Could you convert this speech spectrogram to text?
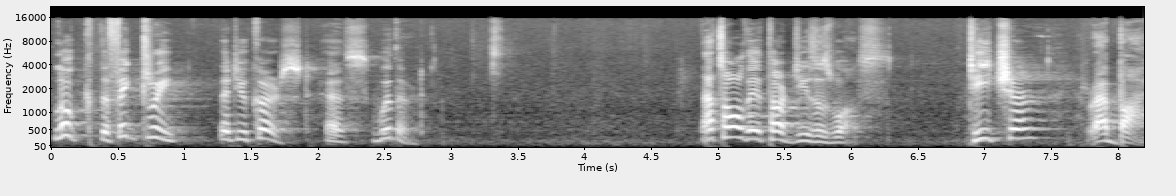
look, the fig tree that you cursed has withered. That's all they thought Jesus was teacher, rabbi.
